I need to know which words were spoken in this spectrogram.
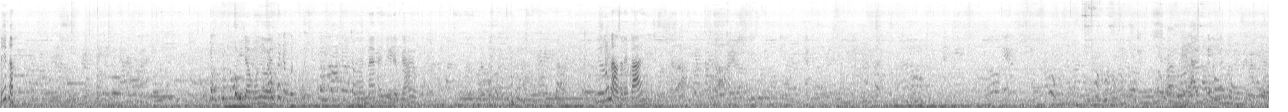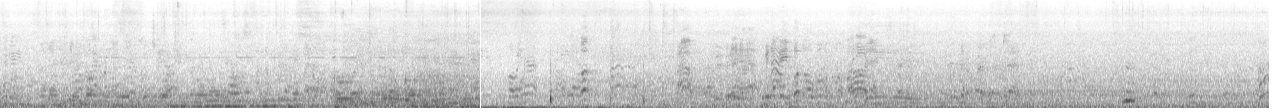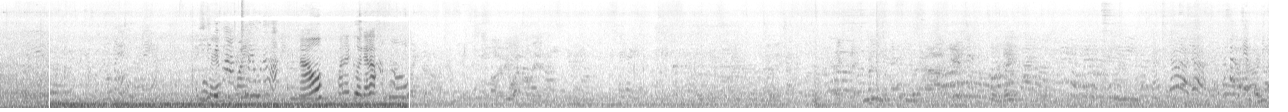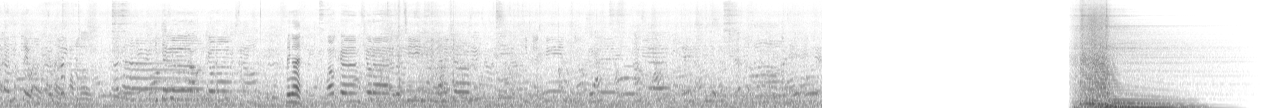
tiếp nè chào mọi người. Mình nay thấy như đẹp gái không? Như lúc nào sẽ đẹp gái? Đây cười cái nào? Minh ơi. Welcome, ora, the team,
